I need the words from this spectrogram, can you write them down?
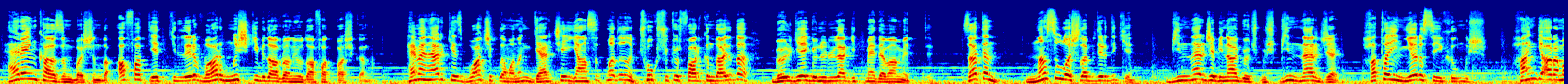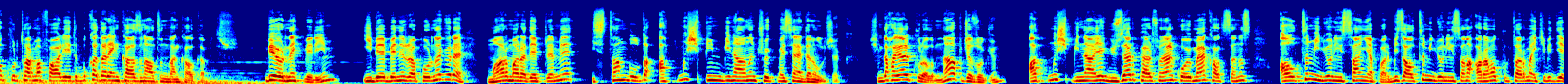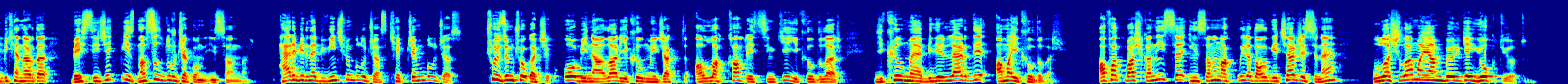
Her enkazın başında AFAD yetkilileri varmış gibi davranıyordu AFAD Başkanı. Hemen herkes bu açıklamanın gerçeği yansıtmadığını çok şükür farkındaydı da bölgeye gönüllüler gitmeye devam etti. Zaten nasıl ulaşılabilirdi ki? Binlerce bina göçmüş, binlerce. Hatay'ın yarısı yıkılmış. Hangi arama kurtarma faaliyeti bu kadar enkazın altından kalkabilir? Bir örnek vereyim. İBB'nin raporuna göre Marmara depremi İstanbul'da 60 bin binanın çökmesi neden olacak. Şimdi hayal kuralım. Ne yapacağız o gün? 60 binaya yüzer personel koymaya kalksanız 6 milyon insan yapar. Biz 6 milyon insana arama kurtarma ekibi diye bir kenarda besleyecek miyiz? Nasıl duracak onun insanlar? Her birine bir vinç mi bulacağız? Kepçe mi bulacağız? Çözüm çok açık. O binalar yıkılmayacaktı. Allah kahretsin ki yıkıldılar. Yıkılmayabilirlerdi ama yıkıldılar. AFAD Başkanı ise insanın aklıyla dalga geçercesine ulaşılamayan bölge yok diyordu.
